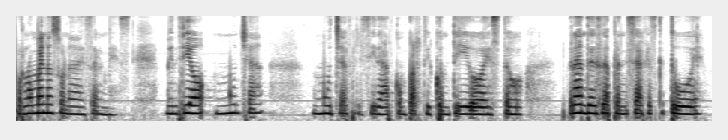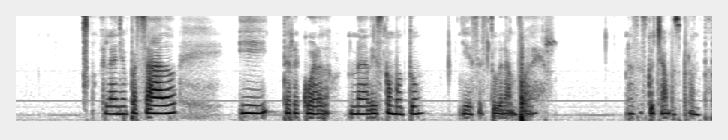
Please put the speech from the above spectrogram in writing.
por lo menos una vez al mes. Me dio mucha, mucha felicidad compartir contigo estos grandes aprendizajes que tuve el año pasado y te recuerdo, nadie es como tú y ese es tu gran poder. Nos escuchamos pronto.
